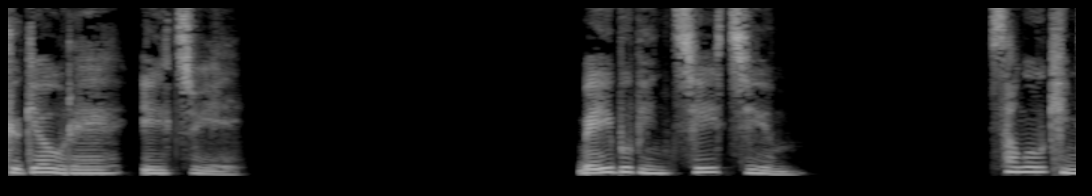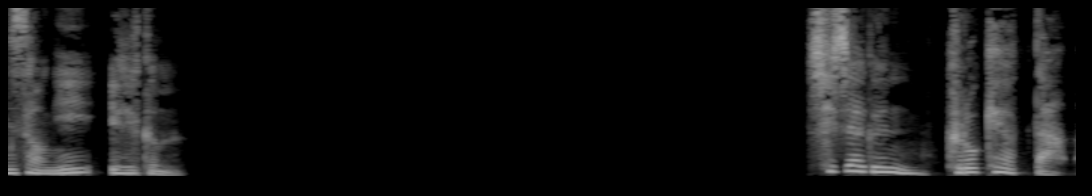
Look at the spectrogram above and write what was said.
그 겨울의 일주일. 메이브 빈치 지음. 성우 김성희 읽음 시작은 그렇게였다.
